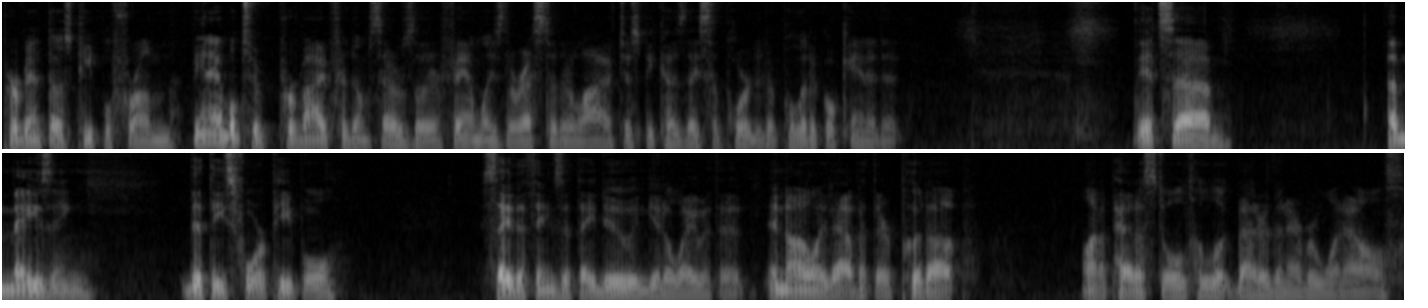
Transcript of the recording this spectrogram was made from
prevent those people from being able to provide for themselves or their families the rest of their life just because they supported a political candidate. It's uh, amazing that these four people say the things that they do and get away with it. And not only that, but they're put up on a pedestal to look better than everyone else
